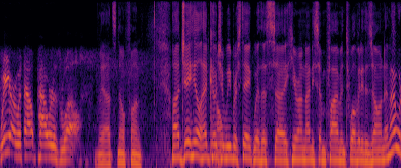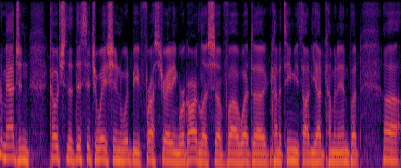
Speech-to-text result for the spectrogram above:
we are without power as well. Yeah, it's no fun. Uh, Jay Hill, head coach nope. at Weber State, with us uh, here on 97.5 and 1280 The Zone. And I would imagine, coach, that this situation would be frustrating regardless of uh, what uh, kind of team you thought you had coming in. But uh,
